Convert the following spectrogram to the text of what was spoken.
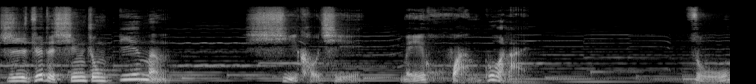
只觉得心中憋闷，细口气没缓过来。足。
